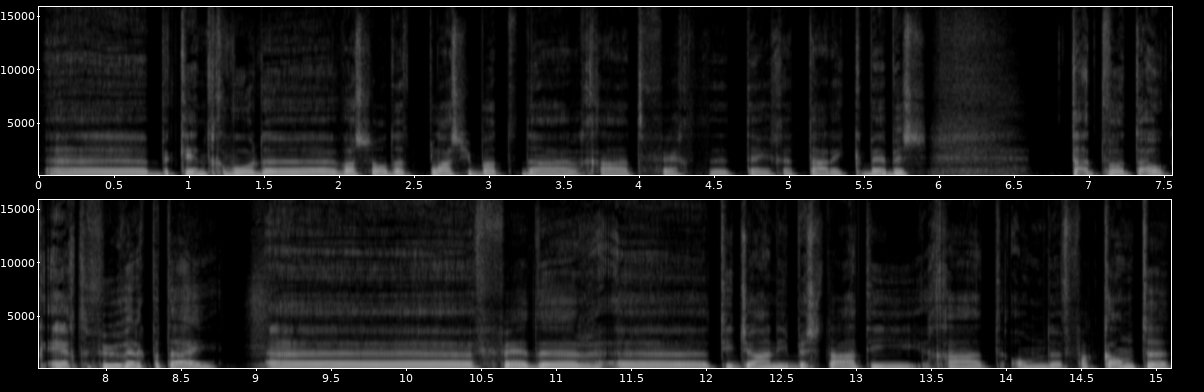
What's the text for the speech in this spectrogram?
Eh, bekend geworden was al dat Plasibat daar gaat vechten tegen Tarek Bebbes. Dat wordt ook echt een vuurwerkpartij. Eh, verder, eh Tijani Bestati gaat om de vakante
